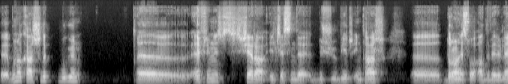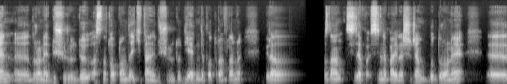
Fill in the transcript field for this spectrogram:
E, buna karşılık bugün e, Efrin'in Şera ilçesinde düşü bir intihar e, Drones adı verilen e, drone düşürüldü. Aslında toplamda iki tane düşürüldü. Diğerinin de fotoğraflarını birazdan size sizinle paylaşacağım. Bu drone e,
